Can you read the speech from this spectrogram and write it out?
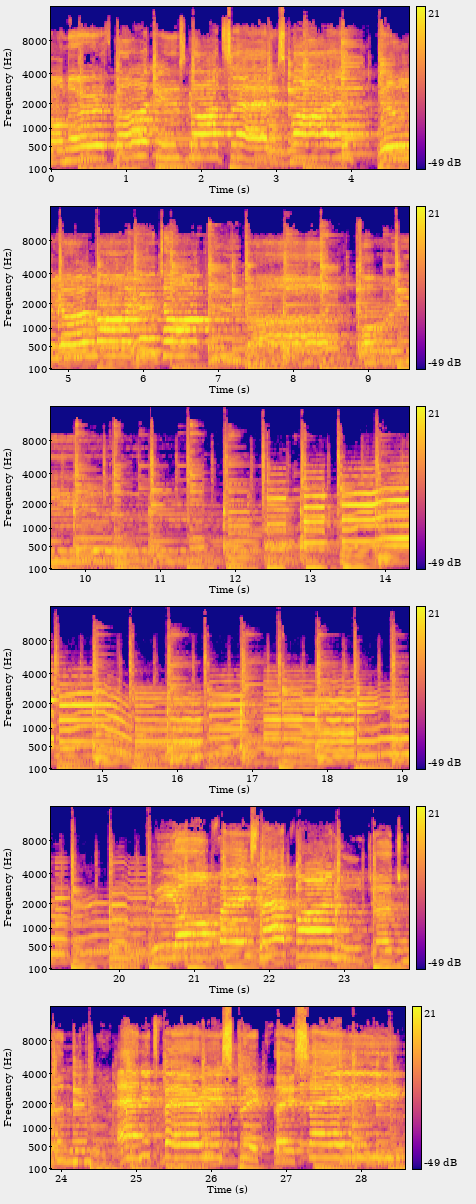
on earth, but is God satisfied? Will your lawyer talk to God for you? We all face that final judgment, and it's very strict, they say.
